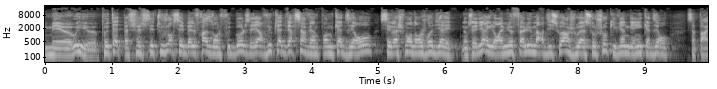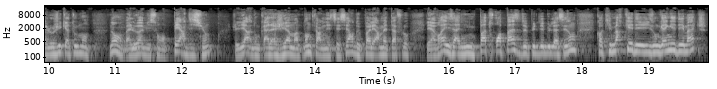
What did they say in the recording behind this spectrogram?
Mais euh, oui, euh, peut-être parce que c'est toujours ces belles phrases dans le football, c'est-à-dire vu que l'adversaire vient de prendre 4-0, c'est vachement dangereux d'y aller. Donc ça veut dire il aurait mieux fallu mardi soir jouer à Sochaux qui vient de gagner 4-0. Ça paraît logique à tout le monde. Non, bah le Havre ils sont en perdition. Je veux dire, donc à la GIA maintenant de faire le nécessaire de pas les remettre à flot. Les Havrais, ils alignent pas trois passes depuis le début de la saison. Quand ils marquaient des, ils ont gagné des matchs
